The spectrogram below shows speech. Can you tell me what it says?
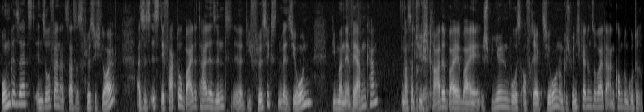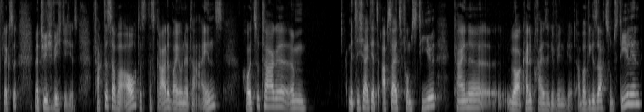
umgesetzt, insofern, als dass es flüssig läuft. Also es ist de facto, beide Teile sind äh, die flüssigsten Versionen, die man erwerben kann. Was natürlich okay. gerade bei, bei Spielen, wo es auf Reaktion und Geschwindigkeit und so weiter ankommt und gute Reflexe, natürlich wichtig ist. Fakt ist aber auch, dass, dass gerade Bayonetta 1 heutzutage ähm, mit Sicherheit jetzt abseits vom Stil keine, ja, keine Preise gewinnen wird. Aber wie gesagt, zum Stil hin,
